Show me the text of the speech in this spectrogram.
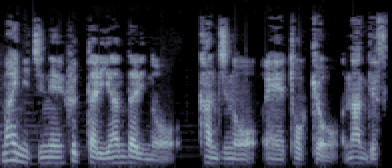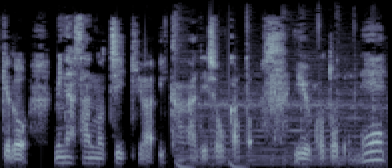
毎日ね、降ったり止んだりの感じの、えー、東京なんですけど、皆さんの地域はいかがでしょうかということでね。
